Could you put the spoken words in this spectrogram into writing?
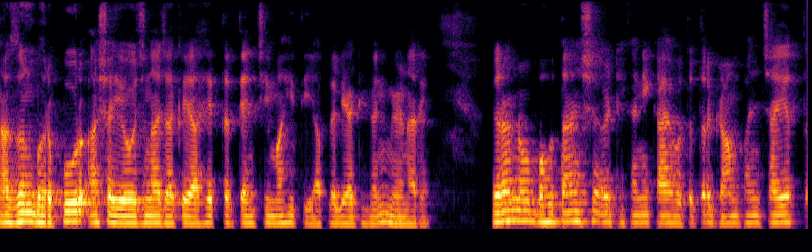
अजून भरपूर अशा योजना ज्या काही आहेत तर त्यांची माहिती आपल्याला या ठिकाणी मिळणार आहे. मित्रांनो बहुतांश ठिकाणी काय होतं तर ग्रामपंचायत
